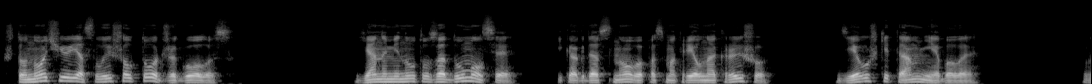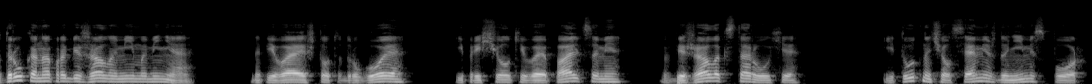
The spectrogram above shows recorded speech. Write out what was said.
что ночью я слышал тот же голос. Я на минуту задумался, и когда снова посмотрел на крышу, девушки там не было. Вдруг она пробежала мимо меня, напевая что-то другое и, прищелкивая пальцами, вбежала к старухе. И тут начался между ними спор.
